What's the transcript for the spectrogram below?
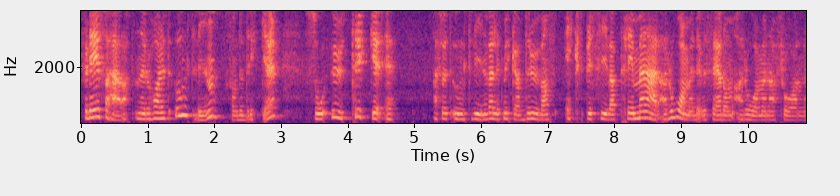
För det är ju så här att när du har ett ungt vin som du dricker så uttrycker ett, alltså ett ungt vin väldigt mycket av druvans expressiva primäraromer, det vill säga de aromerna från,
